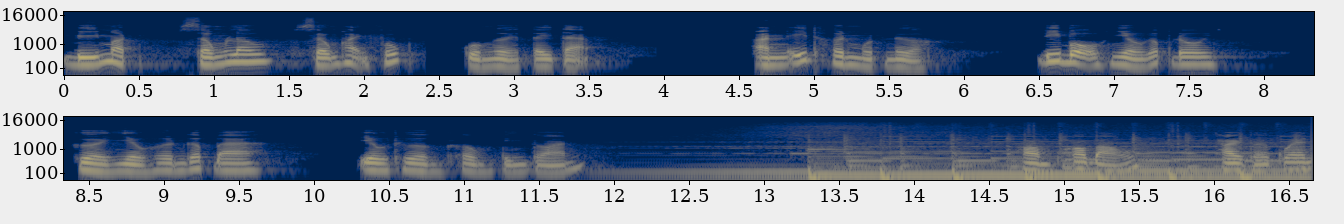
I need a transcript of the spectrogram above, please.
Bí mật sống lâu, sống hạnh phúc của người Tây Tạng. Ăn ít hơn một nửa, đi bộ nhiều gấp đôi, cười nhiều hơn gấp ba, yêu thương không tính toán. Hòm kho báu, thay thói quen,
